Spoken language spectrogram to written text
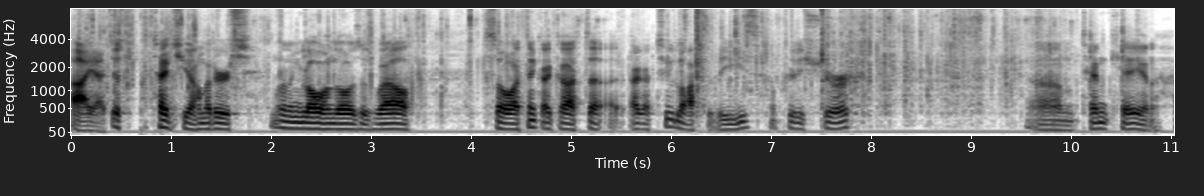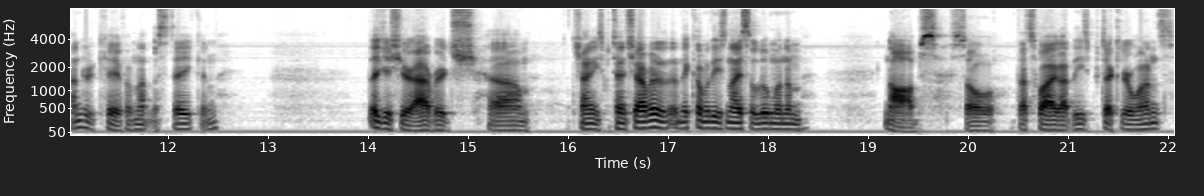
Ah, yeah, just potentiometers. I'm running low on those as well. So I think I got uh, I got two lots of these. I'm pretty sure um, 10k and 100k if I'm not mistaken. They're just your average um, Chinese potentiometer and they come with these nice aluminum knobs. So that's why I got these particular ones.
